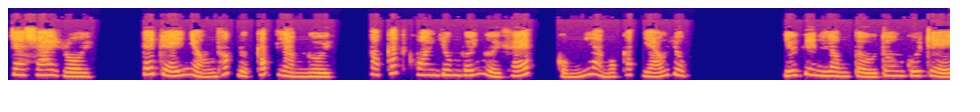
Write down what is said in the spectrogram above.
cha sai rồi, để trẻ nhận thức được cách làm người, học cách khoan dung với người khác cũng là một cách giáo dục. Giữ gìn lòng tự tôn của trẻ,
